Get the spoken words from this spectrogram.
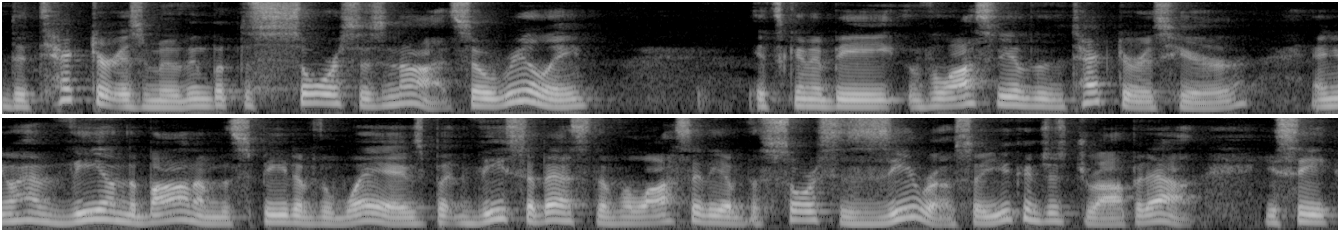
detector is moving, but the source is not. So really, it's going to be velocity of the detector is here, and you'll have v on the bottom, the speed of the waves, but v sub s, the velocity of the source, is zero, so you can just drop it out. You see,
